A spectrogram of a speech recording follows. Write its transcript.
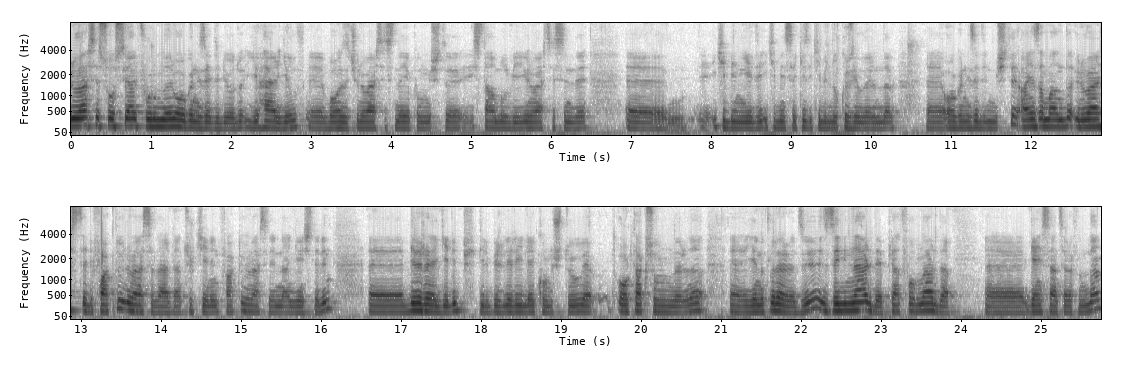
Üniversite sosyal forumları organize ediliyordu her yıl. E, Boğaziçi Üniversitesi'nde yapılmıştı, İstanbul Bilgi Üniversitesi'nde 2007, 2008, 2009 yıllarında e, organize edilmişti. Aynı zamanda üniversiteli, farklı üniversitelerden, Türkiye'nin farklı üniversitelerinden gençlerin e, bir araya gelip birbirleriyle konuştuğu ve ortak sorunlarına e, yanıtlar aradığı zeminler de, platformlar da gençler tarafından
